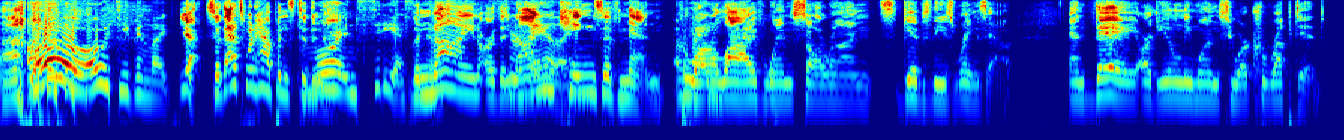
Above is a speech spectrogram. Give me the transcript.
Uh, oh, oh, it's even like yeah. So that's what happens to the more nine. insidious. The nine are the nine kings of men who are alive when Sauron gives these rings out. And they are the only ones who are corrupted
